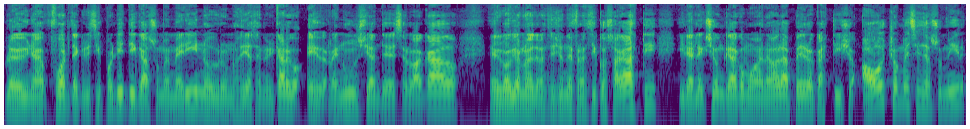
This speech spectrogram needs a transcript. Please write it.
luego hay una fuerte crisis política, asume Merino, dura unos días en el cargo, renuncia antes de ser vacado, el gobierno de transición de Francisco Sagasti y la elección que da como ganadora Pedro Castillo. A ocho meses de asumir,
